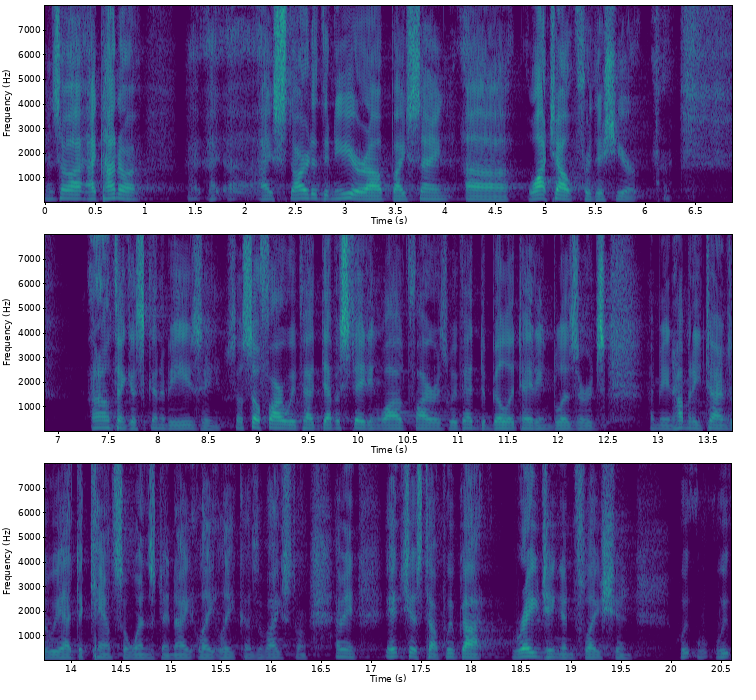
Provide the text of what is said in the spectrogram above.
And so I, I kind of I, I, started the new year out by saying, uh, watch out for this year. I don't think it's going to be easy. So, so far we've had devastating wildfires, we've had debilitating blizzards. I mean, how many times have we had to cancel Wednesday night lately because of ice storm? I mean, it's just tough. We've got raging inflation, we, we,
